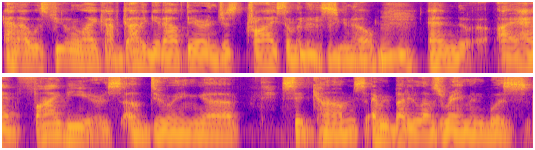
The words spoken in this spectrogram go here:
And I was feeling like I've got to get out there and just try some of this, Mm-hmm. you know? And uh, I had five years of doing uh, sitcoms. Everybody Loves Raymond was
